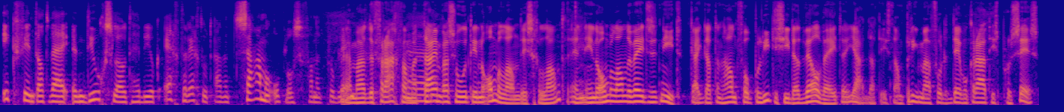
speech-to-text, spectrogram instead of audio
ik vind dat wij een deal gesloten hebben die ook echt terecht doet aan het samen oplossen van het probleem. Ja, maar de vraag van Martijn was hoe het in de ommeland is geland. En in de ommelanden weten ze het niet. Kijk, dat een handvol politici dat wel weten, ja, dat is dan prima voor het democratisch proces.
